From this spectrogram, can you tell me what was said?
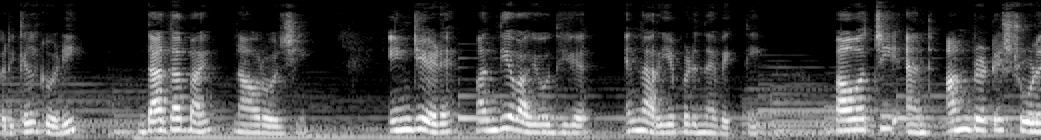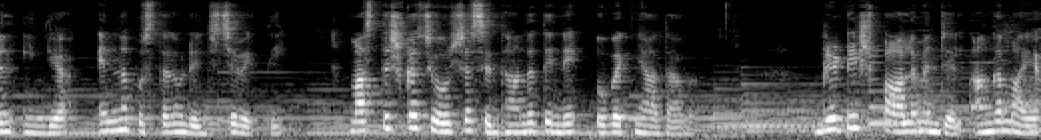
ഒരിക്കൽ കൂടി ദാദാബായ് നവറോജി ഇന്ത്യയുടെ പന്ത്യവയോധികൻ എന്നറിയപ്പെടുന്ന വ്യക്തി poverty and unBritish rule in India എന്ന പുസ്തകം രചിച്ച വ്യക്തി മസ്തിഷ്ക ചോർച്ച സിദ്ധാന്തത്തിന്റെ ഉപജ്ഞാതാവ്. ബ്രിട്ടീഷ് പാർലമെന്റിൽ അംഗമായ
